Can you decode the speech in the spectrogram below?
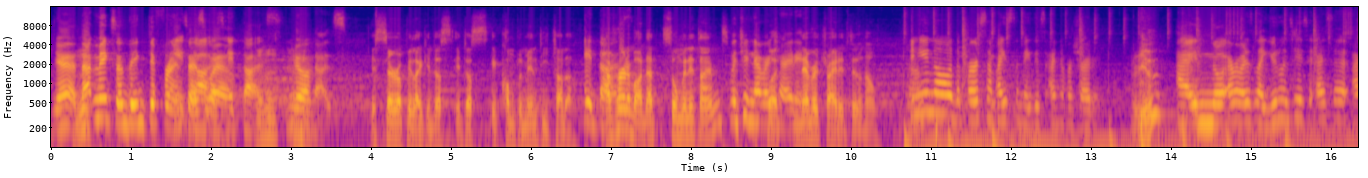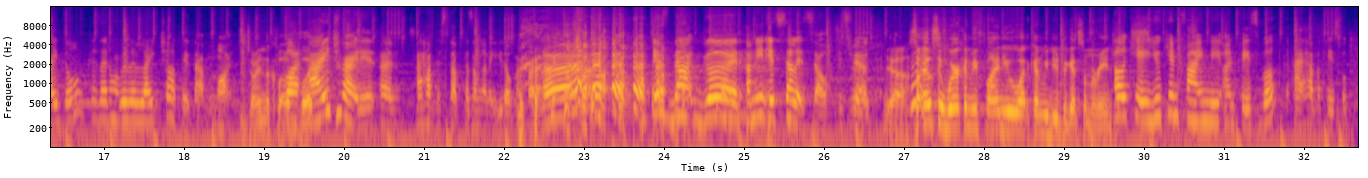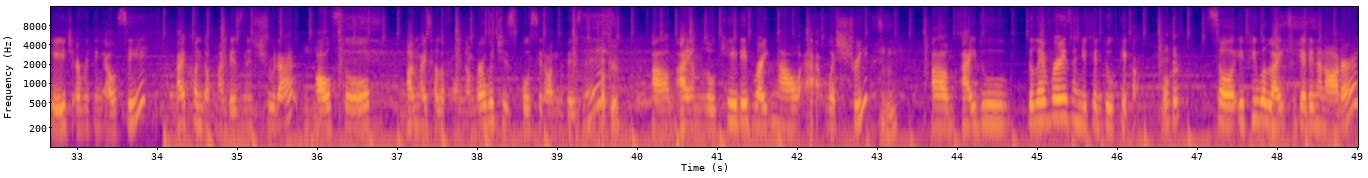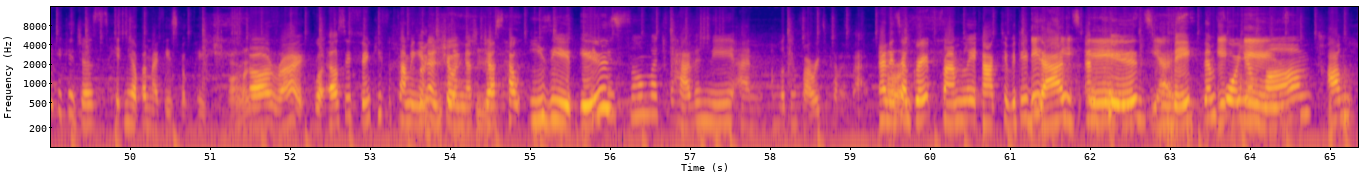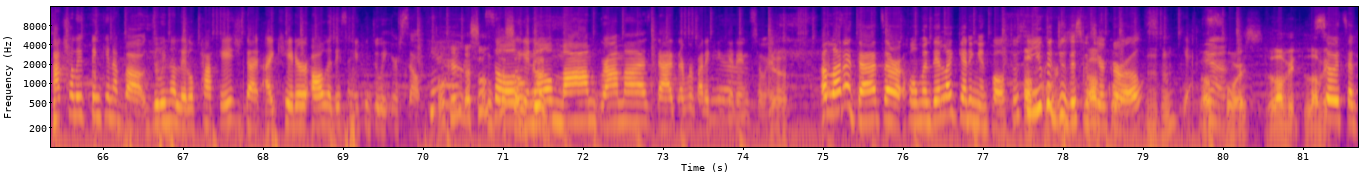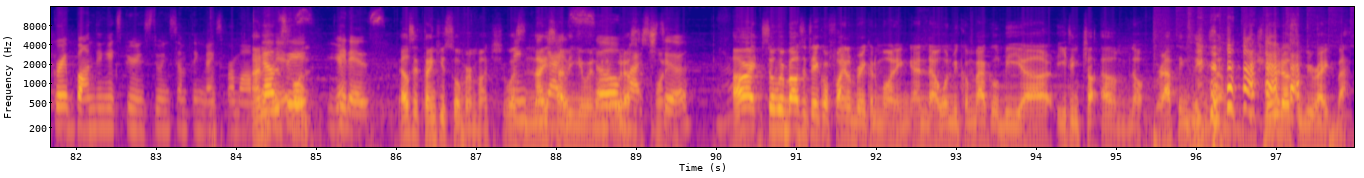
Yeah, that makes a big difference It as does. well. It does. Mm-hmm. Yeah. It does. It's syrupy, like it just, it just, it complement each other. It does. I've heard about that so many times, But you never but tried it. never tried it till now. And you know, the first time I used to make this, I never tried it. Really? I know everybody's like, you don't taste it. I said, I don't because I don't really like chocolate that much. Join the club, But, but, I tried it and I have to stop because I'm going to eat up my product. it's that good. I mean, it sells itself. It's really Yeah. good. yeah. So Elsy, where can we find you? What can we do to get some arrangements? Okay, you can find me on Facebook. I have a Facebook page, Everything Elsy. I conduct my business through that. Mm-hmm. Also, on my telephone number, which is posted on the business. Okay. Um, I am located right now at West Street. Mm-hmm. Um, I do deliveries and you can do pickup. Okay. So if you would like to get in an order, you can just hit me up on my Facebook page. All right. All right. Well, Elsy, thank you for coming in Thank and you, showing us you. just how easy it is. Thank you so much for having me, and I'm looking forward to coming back. And All it's right. a great family activity. It- Dads it and is, kids, yes. make them It for your mom. I'm actually thinking about doing a little package that I cater all of this, and you could do it yourself. Okay, that sounds, So that sounds you know, good. mom, grandmas, dads, everybody can get into it. Yeah. A lot of dads are at home and they like getting involved too. So Of you could do this with of your course. girls. Mhm. Yeah. Of Yeah. course. Love it. Love So it. So it's a great bonding experience doing something nice for mom. And it was Elsy, fun. yeah. It is. Elsy, thank you so very much. It was Thank nice guys having you in so with, with us this morning. too. All right, so we're about to take our final break of the morning, and uh, when we come back, we'll be uh, eating, um, no, wrapping things up. Stay with us, we'll be right back.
